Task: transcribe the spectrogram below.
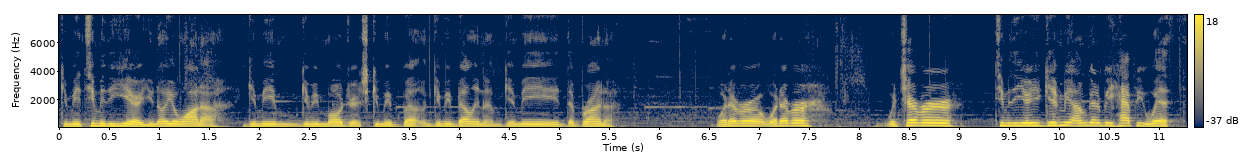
Give me a team of the year. You know you wanna. Give me, give me Modric. Give me, Be give me Bellingham. Give me De Bruyne. Whatever, whatever whichever team of the year you give me, I'm going to be happy with.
